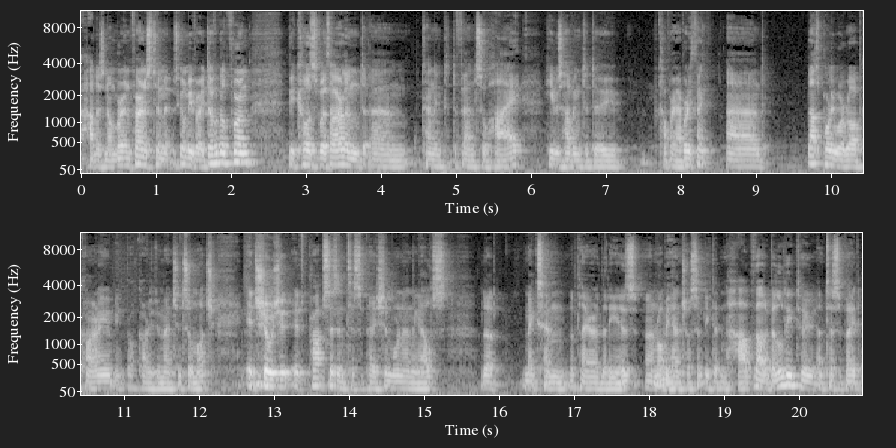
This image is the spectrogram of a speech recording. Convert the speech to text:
had his number. In fairness to him, it was going to be very difficult for him because with Ireland um, tending to defend so high, he was having to do cover everything, and that's probably where Rob Kearney, I mean, Rob Kearney, you mentioned so much. It shows you, it's perhaps his anticipation more than anything else that makes him the player that he is. And Robbie mm-hmm. Henshaw simply didn't have that ability to anticipate.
